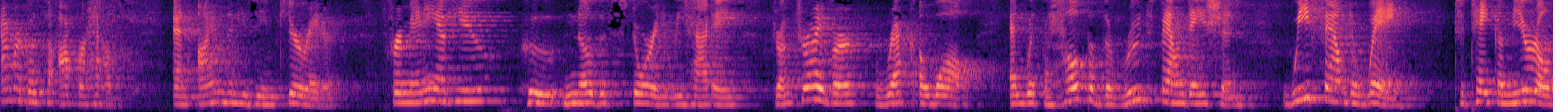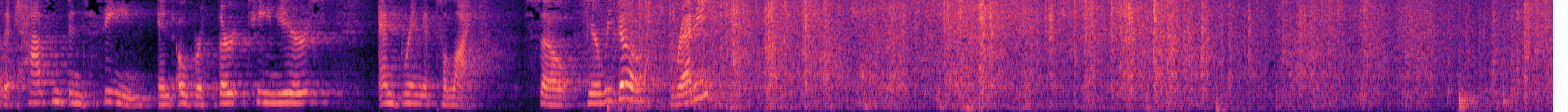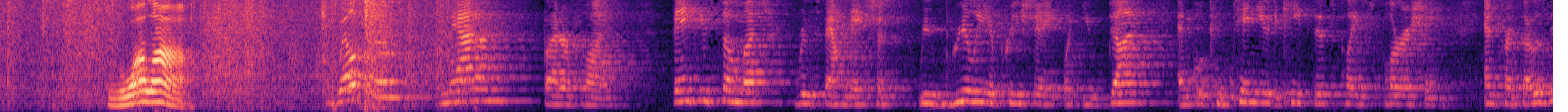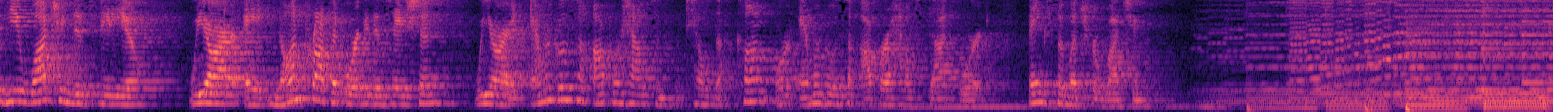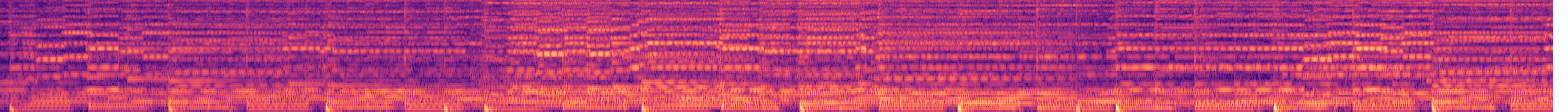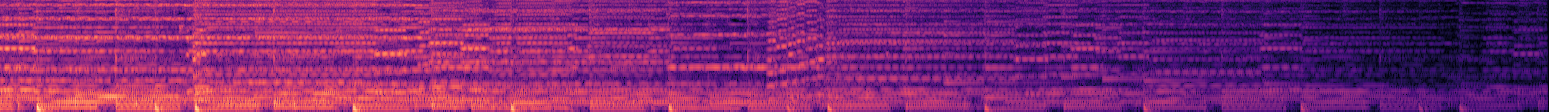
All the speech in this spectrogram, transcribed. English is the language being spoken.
Amargosa Opera House, and I'm the museum curator. For many of you who know the story, we had a drunk driver wreck a wall, and with the help of the Ruth Foundation, we found a way to take a mural that hasn't been seen in over 13 years and bring it to life. So here we go. Ready? Voila! Welcome, Madam Butterfly. Thank you so much, Ruth Foundation. We really appreciate what you've done and will continue to keep this place flourishing. And for those of you watching this video, we are a nonprofit organization. We are at Amargosa Opera House and Hotel.com or AmargosaOperaHouse.org. Thanks so much for watching.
